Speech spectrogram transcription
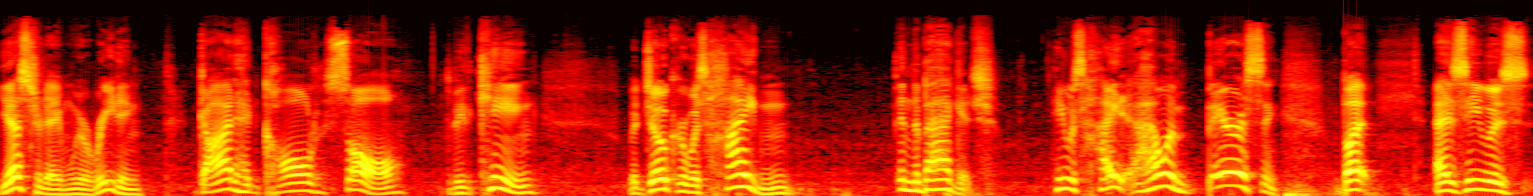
yesterday when we were reading, God had called Saul to be the king, but Joker was hiding in the baggage. He was hiding. How embarrassing. But as he was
